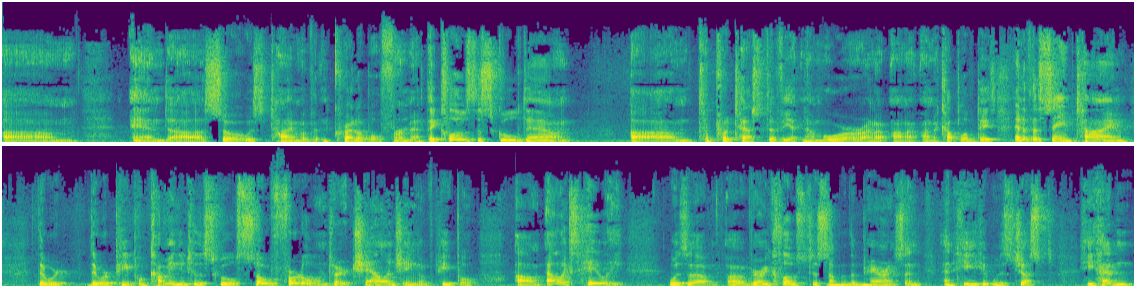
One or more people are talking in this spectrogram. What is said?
um, and uh, so it was a time of incredible ferment. They closed the school down. Um, to protest the Vietnam War on a, on, a, on a couple of days, and at the same time, there were there were people coming into the school so fertile and very challenging of people. Um, Alex Haley was uh, uh, very close to some of the parents, and and he was just he hadn't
